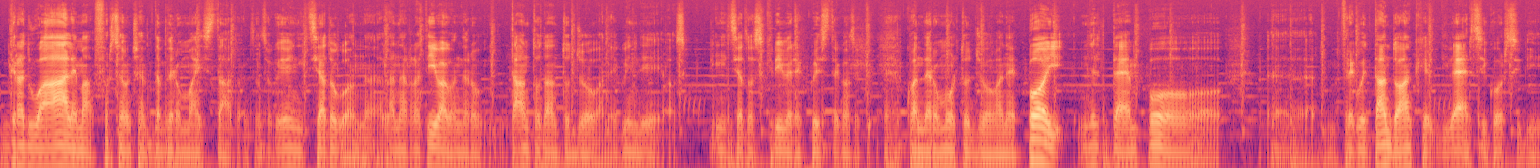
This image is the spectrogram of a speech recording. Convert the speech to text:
graduale, ma forse non c'è davvero mai stato, nel senso che io ho iniziato con la narrativa quando ero tanto tanto giovane, quindi ho iniziato a scrivere queste cose qui eh, quando ero molto giovane. Poi nel tempo eh, frequentando anche diversi corsi di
